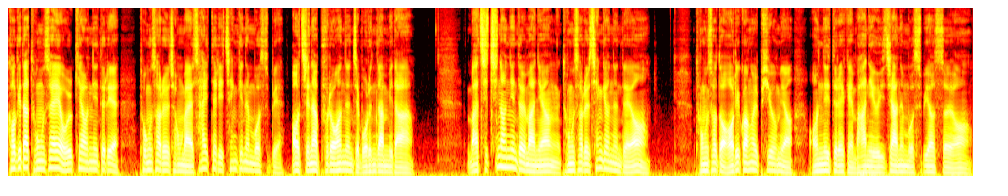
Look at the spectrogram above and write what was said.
거기다 동서의 올케 언니들이 동서를 정말 살뜰히 챙기는 모습이 어찌나 부러웠는지 모른답니다. 마치 친언니들 마냥 동서를 챙겼는데요. 동서도 어리광을 피우며 언니들에게 많이 의지하는 모습이었어요.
